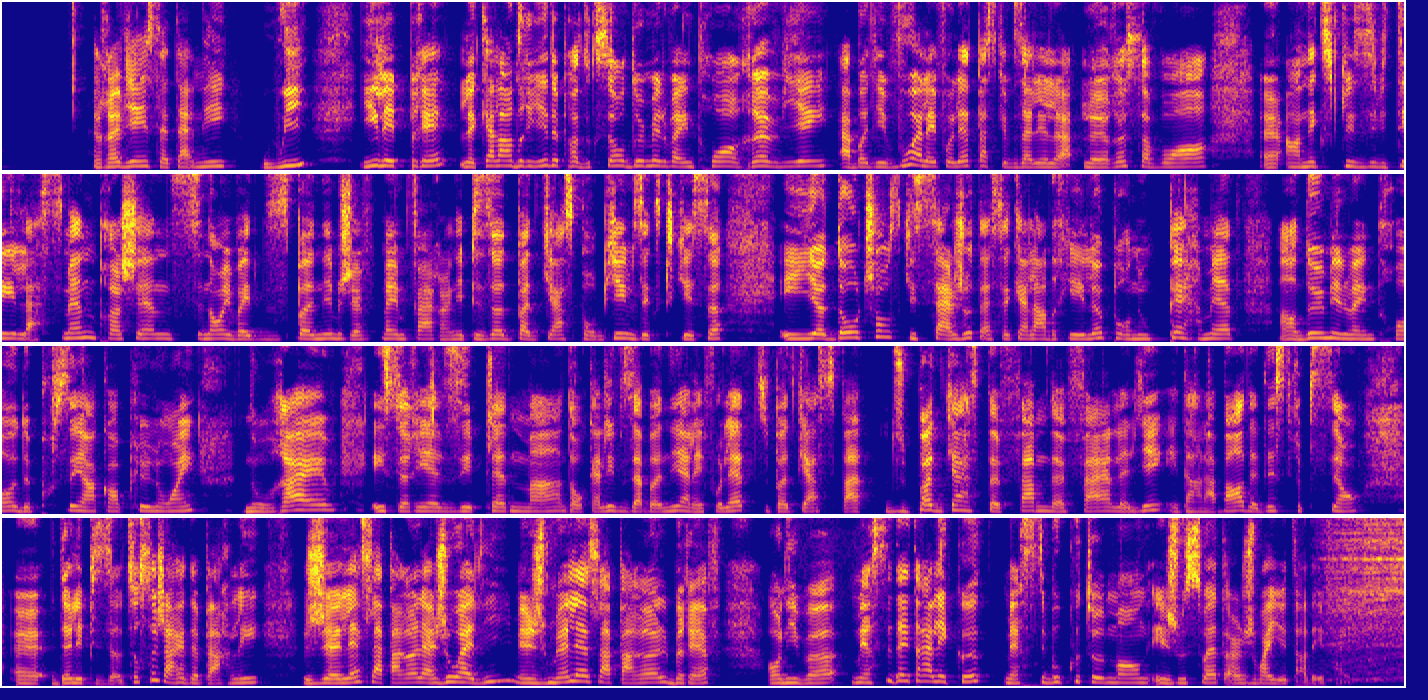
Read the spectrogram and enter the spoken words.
revient cette année oui, il est prêt. Le calendrier de production 2023 revient. Abonnez-vous à l'infolette parce que vous allez le, recevoir euh, en exclusivité la semaine prochaine. Sinon, il va être disponible. Je vais même faire un épisode podcast pour bien vous expliquer ça. Et il y a d'autres choses qui s'ajoutent à ce calendrier-là pour nous permettre en 2023 de pousser encore plus loin nos rêves et se réaliser pleinement. Donc, allez vous abonner à l'infolette du podcast, du podcast Femmes de Fer. Le lien est dans la barre de description. Euh, de l'épisode. Sur ça, j'arrête de parler. Je laisse la parole à Joanie, mais je me laisse la parole. Bref, on y va. Merci d'être à l'écoute. Merci beaucoup tout le monde et je vous souhaite un joyeux temps des fêtes.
